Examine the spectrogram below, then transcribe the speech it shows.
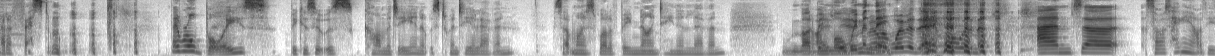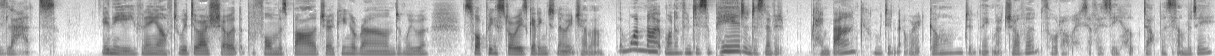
at a festival. they were all boys because it was comedy and it was 2011. So it might as well have been 1911. Might have been more women more then. Women there, more women there. and uh, so I was hanging out with these lads in the evening after we do our show at the Performers Bar, joking around, and we were swapping stories, getting to know each other. Then one night, one of them disappeared and just never came back. We didn't know where he'd gone, didn't think much of it. Thought, oh, he's obviously hooked up with somebody.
